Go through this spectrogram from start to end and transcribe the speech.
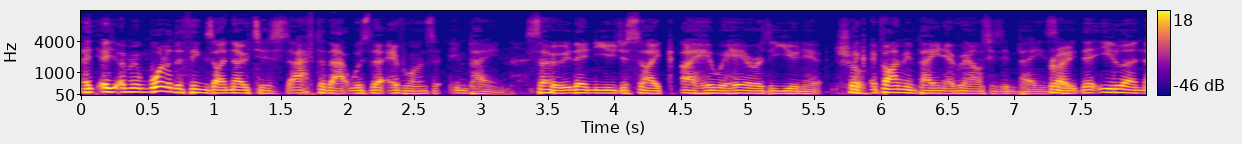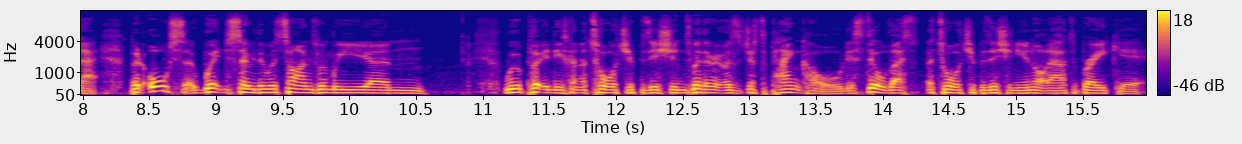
I, I mean, one of the things I noticed after that was that everyone's in pain. So then you just like, I hear we're here as a unit. Sure. Like, if I'm in pain, everyone else is in pain. So Right. that you learn that. But also, when, so there were times when we. Um, we were put in these kind of torture positions, whether it was just a plank hold, it's still that's a torture position. You're not allowed to break it.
